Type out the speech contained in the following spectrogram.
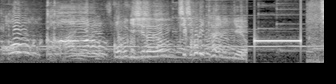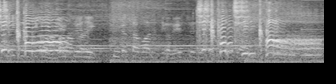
꼬부, 꼬부기 싫어요? 치코리 타임인게요. 치카! 튕겼다고 하는 지금 1주 치카 치카!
